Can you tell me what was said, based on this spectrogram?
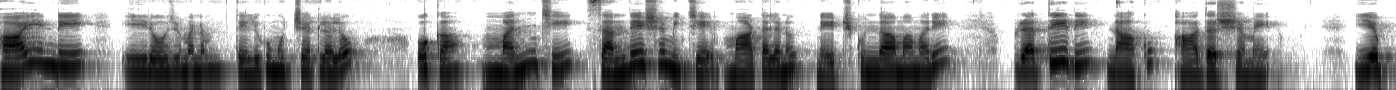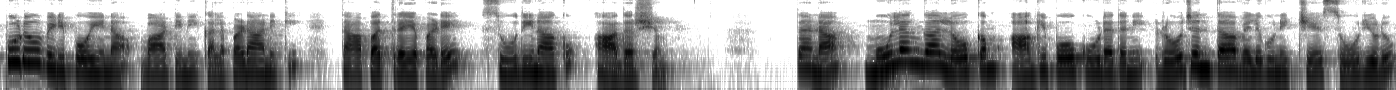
హాయ్ అండి. ఈరోజు మనం తెలుగు ముచ్చట్లలో ఒక మంచి సందేశం ఇచ్చే మాటలను నేర్చుకుందామా మరి? ప్రతిదీ నాకు ఆదర్శమే. ఎప్పుడు విడిపోయిన వాటిని కలపడానికి తాపత్రయపడే సూది నాకు ఆదర్శం. తన మూలంగా లోకం ఆగిపోకూడదని రోజంతా వెలుగునిచ్చే సూర్యుడు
